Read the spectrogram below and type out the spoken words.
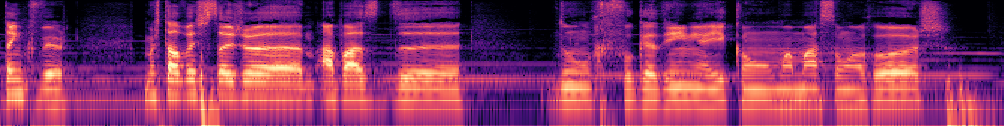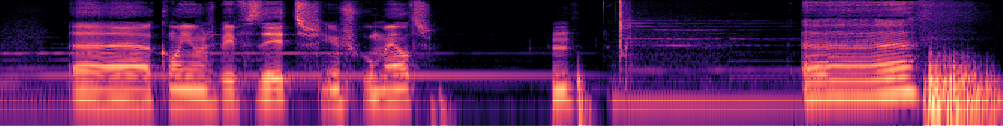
tenho que ver. Mas talvez seja à base de, de um refogadinho aí com uma massa, um arroz, uh, com aí uns bifezitos e uns cogumelos. Hum? Uh,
